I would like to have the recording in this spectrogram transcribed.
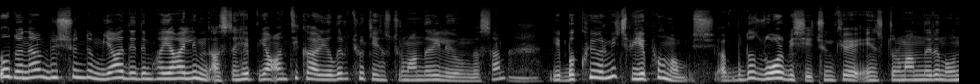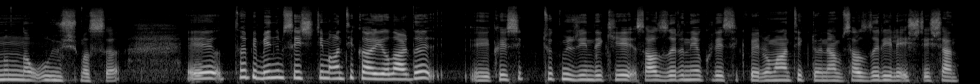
o dönem düşündüm ya dedim hayalim aslında hep ya antik aryaları Türk enstrümanlarıyla yorumlasam. E, bakıyorum hiçbir yapılmamış. Ya, bu da zor bir şey çünkü enstrümanların onunla uyuşması. E, tabii benim seçtiğim antik aryalarda e, klasik Türk müziğindeki sazları neoklasik ve romantik dönem sazlarıyla eşleşen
